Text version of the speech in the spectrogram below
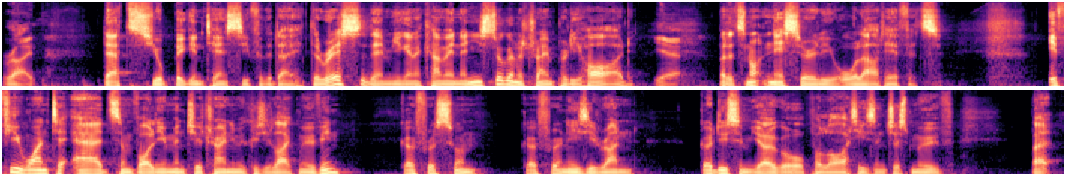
Right. That's your big intensity for the day. The rest of them, you're going to come in and you're still going to train pretty hard, Yeah. but it's not necessarily all out efforts. If you want to add some volume into your training because you like moving, go for a swim, go for an easy run, go do some yoga or Pilates and just move. But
